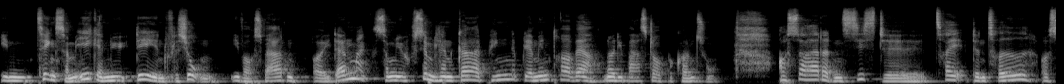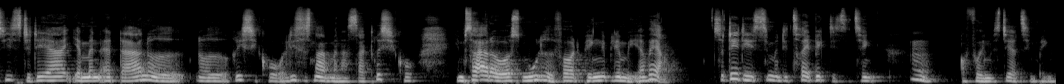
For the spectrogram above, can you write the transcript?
En ting, som ikke er ny, det er inflationen i vores verden og i Danmark, som jo simpelthen gør, at pengene bliver mindre værd, når de bare står på kontoen. Og så er der den sidste, tre, den tredje og sidste, det er, jamen, at der er noget, noget risiko, og lige så snart man har sagt risiko, jamen, så er der også mulighed for, at pengene bliver mere værd. Så det er de, simpelthen de tre vigtigste ting Mm. at få investeret sine penge.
